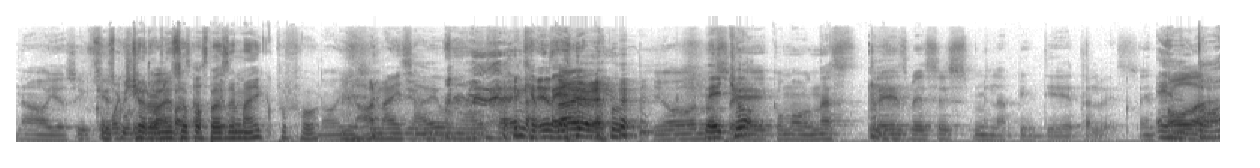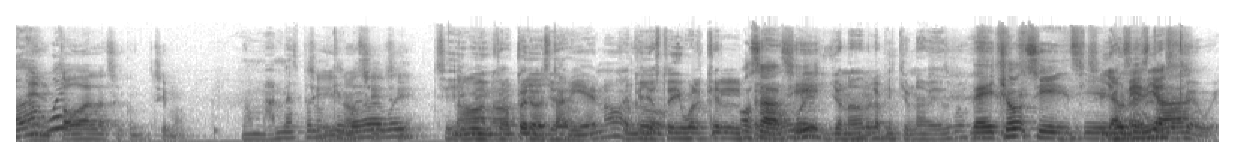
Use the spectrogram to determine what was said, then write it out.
No, yo sí. Si como escucharon eso, papás de Mike, por favor? No, yo No, sí. nadie Yo- sabe, güey, nadie sabe qué Nadie pedo. sabe, güey. Yo no De sé, hecho- como unas tres veces me la pinté, tal vez. En, ¿En toda, toda, en güey? toda la secundaria. No mames, pero Sí, qué no, hueva, sí, güey. sí. Sí, No, güey, no, creo pero que está yo- bien, ¿no? Creo Es que lo- yo estoy igual que el O sea, pelón, güey. sí. Yo nada me la pinté una vez, güey. De hecho, si, Sí, ya nos, medias, está, güey.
